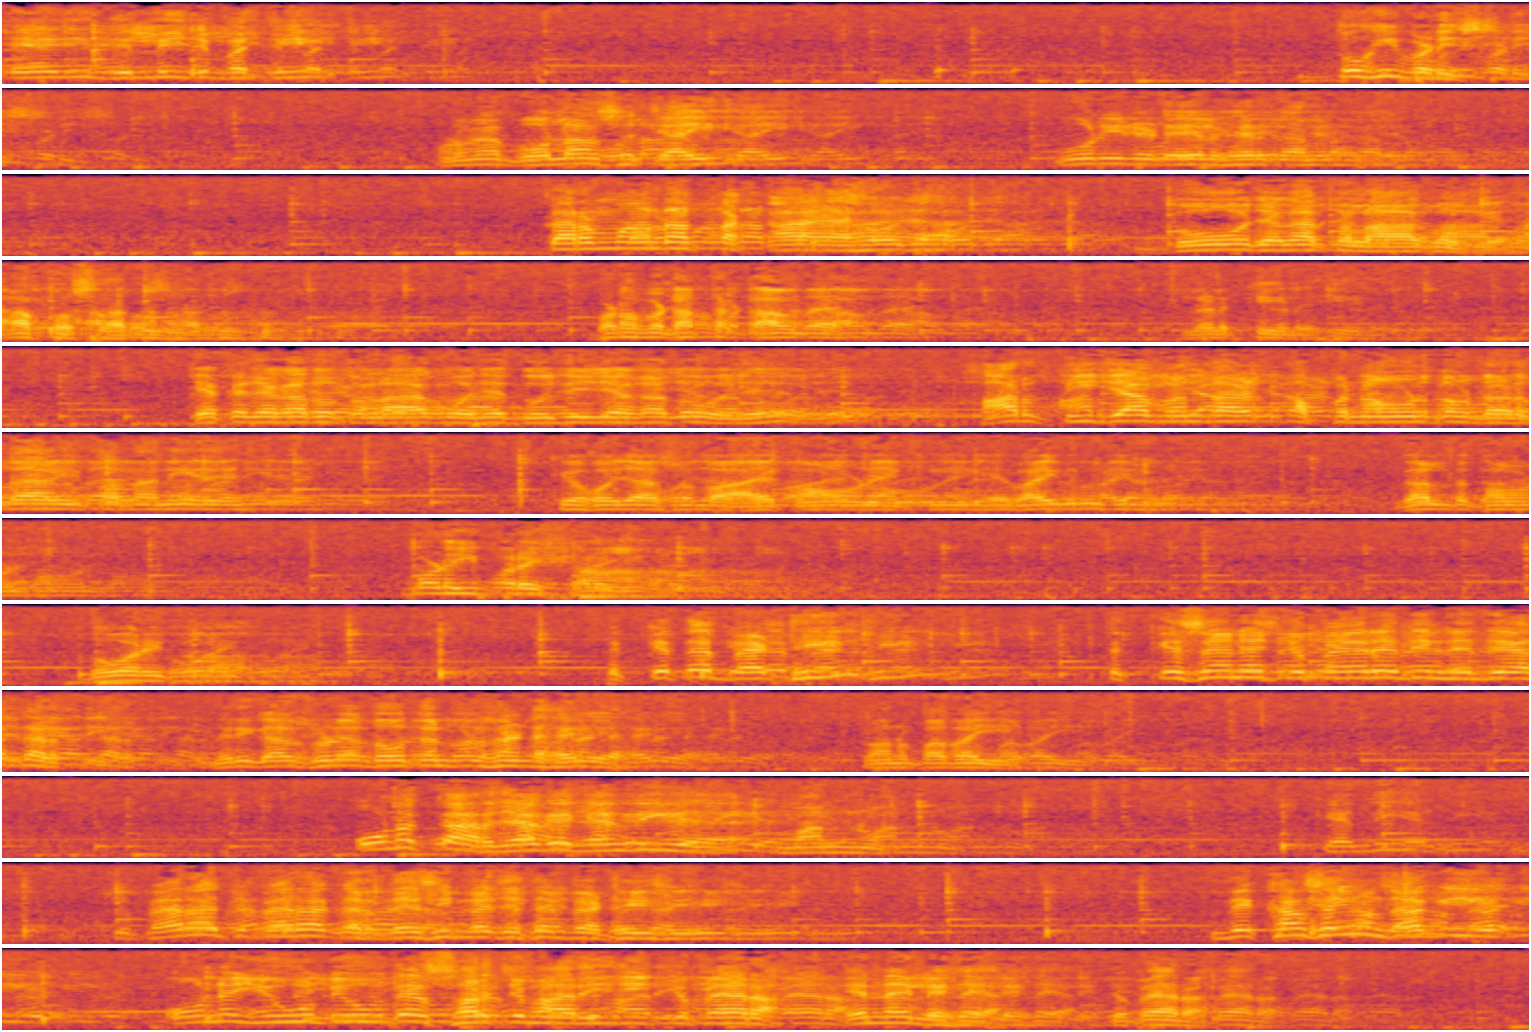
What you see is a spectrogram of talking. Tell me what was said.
ਇਹ ਜੀ ਦਿੱਲੀ 'ਚ ਬੱਚੀ। ਦੁਖੀ ਬੜੀ ਸੀ। ਹੁਣ ਮੈਂ ਬੋਲਾਂ ਸਚਾਈ, ਪੂਰੀ ਡਿਟੇਲ ਫਿਰ ਕਰ ਲਾਂਗੇ ਕਰਮਾਂ ਦਾ ਧੱਕਾ ਇਹੋ ਜਿਹਾ, ਦੋ ਜਗ੍ਹਾ ਤਲਾਕ ਹੋ ਗਿਆ। ਆਖੋ ਸਤਿ ਬੜਾ ਵੱਡਾ ਧੱਕਾ ਹੁੰਦਾ ਲੜਕੀ ਲਈ। ਇੱਕ ਜਗ੍ਹਾ ਤੋਂ ਤਲਾਕ ਹੋ ਜੇ, ਦੂਜੀ ਜਗ੍ਹਾ ਤੋਂ ਹੋ ਜੇ। ਹਰ ਤੀਜਾ ਬੰਦਾ ਅਪਣਾਉਣ ਤੋਂ ਡਰਦਾ ਵੀ ਪਤਾ ਨਹੀਂ ਇਹ ਕਿਹੋ ਜਿਹਾ ਸੁਭਾਅ ਹੈ, ਕੌਣ ਹੈ, ਕੀ ਹੈ? ਵਾਹਿਗੁਰੂ ਜਾਣੇ, ਗਲਤ ਕੌਣ ਹੈ? ਬੜੀ ਪਰੇਸ਼ਾਨ। ਦੋ ਵਾਰੀ ਤਲਾਕ ਤੇ ਕਿਤੇ ਬੈਠੀ ਤੇ ਕਿਸੇ ਨੇ ਚੁਪਹਿਰੇ ਦੀ ਨਿੰਦਿਆ ਕਰਤੀ। ਮੇਰੀ ਗੱਲ ਸੁਣਿਆ 2-3% ਹੈਗੇ ਤੁਹਾਨੂੰ ਪਤਾ ਹੀ ਹੈ। ਉਹ ਨਾ ਘਰ ਜਾ ਕੇ ਕਹਿੰਦੀ ਹੈ, ਮਨ ਨੂੰ। ਕਹਿੰਦੀ ਚੁਪਹਿਰਾ ਚੁਪਹਿਰਾ ਕਰਦੇ ਸੀ, ਮੈਂ ਜਿੱਥੇ ਬੈਠੀ ਸੀ। ਵੇਖਾਂ ਸਹੀ ਹੁੰਦਾ ਕੀ ਹੈ? ਉਹਨੇ YouTube ਤੇ ਸਰਚ ਮਾਰੀ ਜੀ, ਚੁਪਹਿਰਾ। ਇੰਨਾ ਹੀ ਲਿਖਿਆ। ਚੁਪਹਿਰਾ।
